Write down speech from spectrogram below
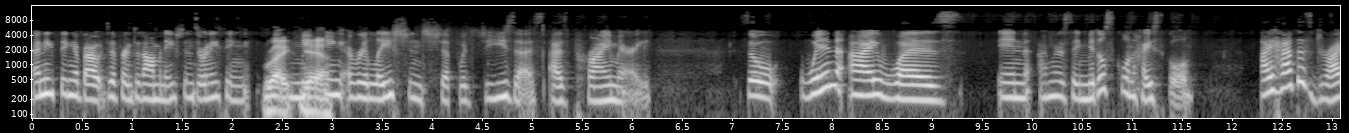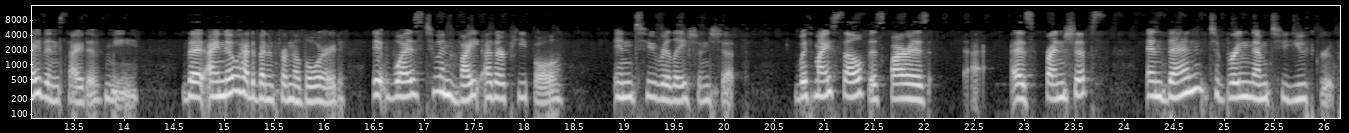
anything about different denominations or anything. Right, yeah. Making a relationship with Jesus as primary. So when I was in, I'm going to say middle school and high school, I had this drive inside of me that I know had been from the Lord. It was to invite other people into relationship with myself as far as as friendships and then to bring them to youth group,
